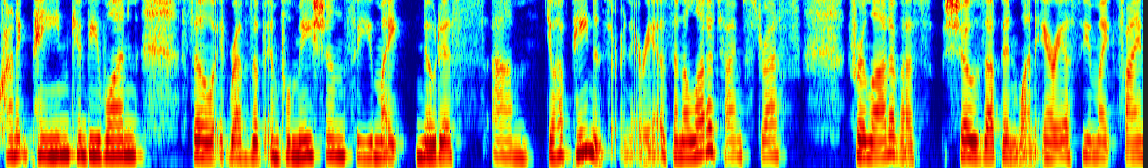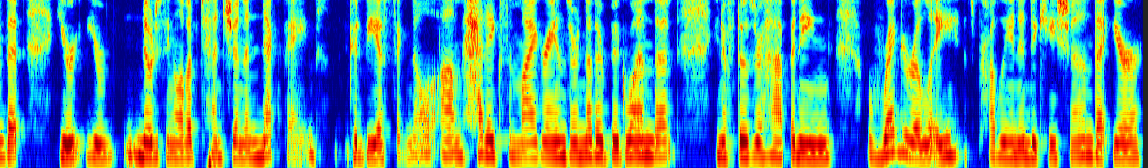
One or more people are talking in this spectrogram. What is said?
Chronic pain can be one. So it revs up inflammation. So you might notice um, you'll have pain in certain areas. And a lot of times, stress for a lot of us shows up in one area. So you might find that you're, you're noticing a lot of tension and neck pain could be a signal. Um, headaches and migraines are another big one that, you know, if those are happening regularly, it's probably an indication that you're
